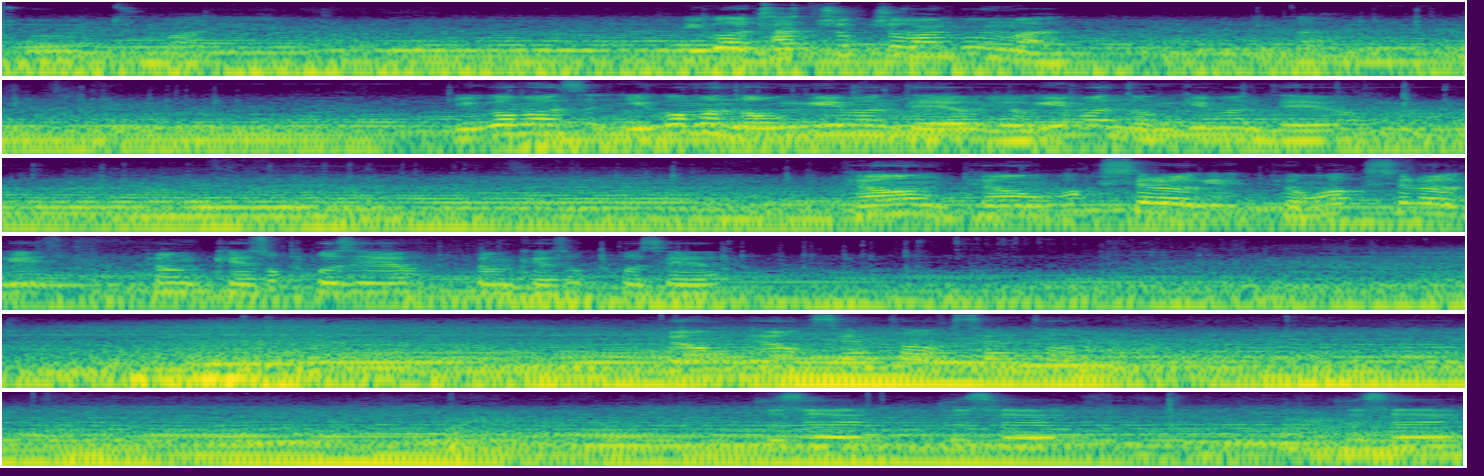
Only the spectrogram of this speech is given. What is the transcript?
쫄두 마리. 이거 자축 좀 한 번만. 이거만 쓰- 이거만 넘기면 돼요. 여기만 넘기면 돼요. 병 병 확실하게. 병 확실하게. 병 계속 보세요. 병 계속 보세요. 병 병 센터 센터 구슬 구슬 구슬.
